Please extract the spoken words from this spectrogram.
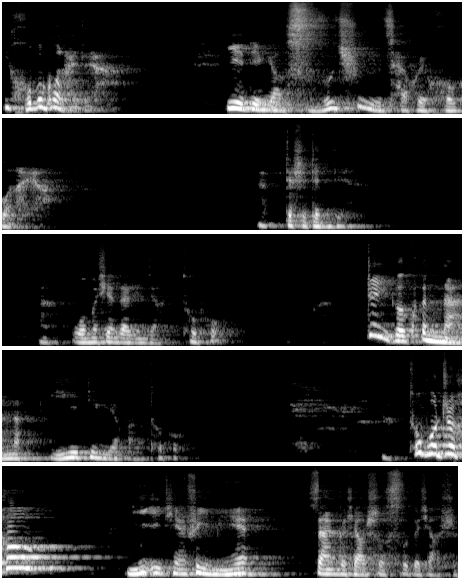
你活不过来的呀！一定要死去才会活过来呀！这是真的啊！我们现在人讲突破，这个困难呢，一定要把它突破。突破之后，你一天睡眠三个小时、四个小时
